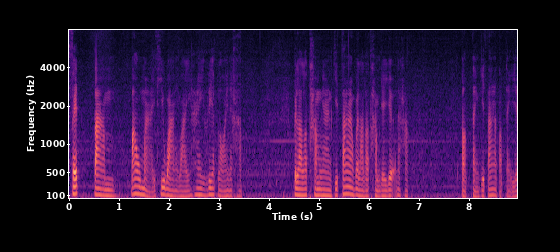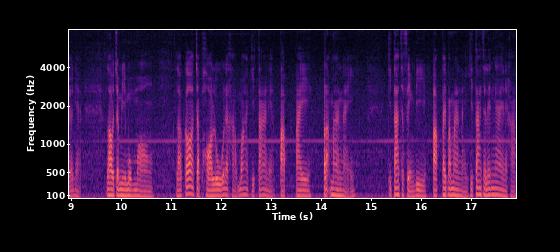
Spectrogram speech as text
เซตตามเป้าหมายที่วางไว้ให้เรียบร้อยนะครับ เวลาเราทำงานกีตาร์เวลาเราทำเยอะๆนะครับ ปรับแต่งกีตาร์ปรับแต่งเยอะเนี่ย เราจะมีมุมมอง แล้วก็จะพอรู้นะครับว่ากีตาร์เนี่ยปรับไปประมาณไหนกีตาร์จะเสียงดี ปรับไปประมาณไหนกีตาร์จะเล่นง่ายนะครับ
